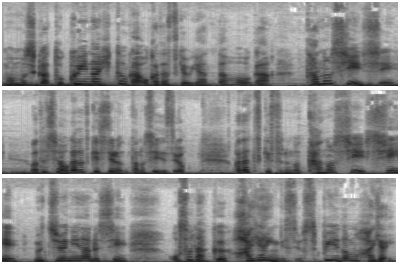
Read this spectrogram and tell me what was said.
まあ、もしくは得意な人がお片付けをやった方が楽しいし私はお片付けしてるの楽しいですよ。お片付けするの楽しいし夢中になるしおそらく速いんですよ。スピードも速い。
